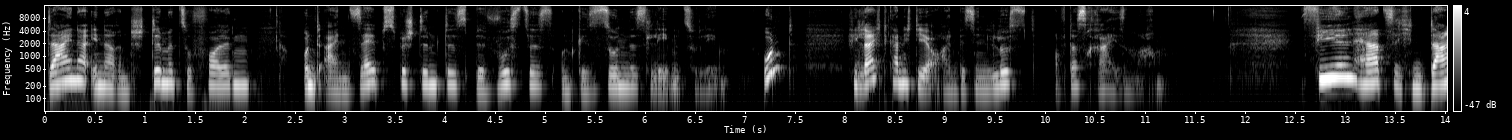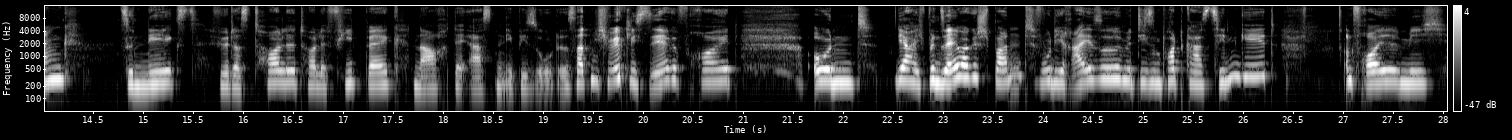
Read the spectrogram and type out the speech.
deiner inneren Stimme zu folgen und ein selbstbestimmtes, bewusstes und gesundes Leben zu leben. Und vielleicht kann ich dir auch ein bisschen Lust auf das Reisen machen. Vielen herzlichen Dank zunächst für das tolle, tolle Feedback nach der ersten Episode. Das hat mich wirklich sehr gefreut. Und ja, ich bin selber gespannt, wo die Reise mit diesem Podcast hingeht und freue mich,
